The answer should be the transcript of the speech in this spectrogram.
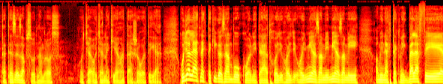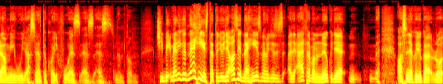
Tehát ez, ez abszolút nem rossz. Hogyha, hogyha ennek ilyen hatása volt, igen. Hogyan lehet nektek igazán bókolni? Tehát, hogy, hogy, hogy mi az, ami, mi az ami, ami nektek még belefér, ami úgy azt mondjátok, hogy hú, ez, ez, ez nem tudom, csibé. Mert igaz, nehéz, tehát hogy ugye azért nehéz, mert hogy ez, ez általában a nők ugye azt mondják, hogy ők a,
